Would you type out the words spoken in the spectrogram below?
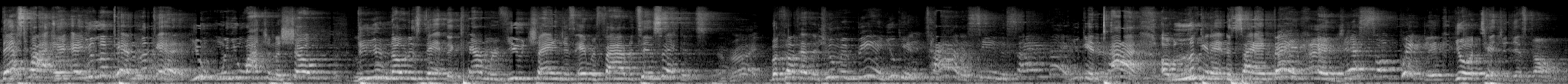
That's why, and, and you look at it, look at it. You when you watching the show, do you notice that the camera view changes every five to ten seconds? That's right. Because as a human being, you get tired of seeing the same thing. You get tired of looking at the same thing, and just so quickly, your attention just gone.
